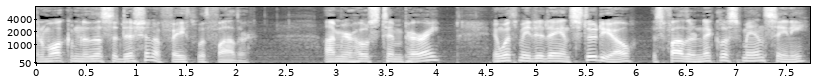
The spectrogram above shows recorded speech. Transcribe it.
and welcome to this edition of Faith with Father. I'm your host, Tim Perry, and with me today in studio is Father Nicholas Mancini,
